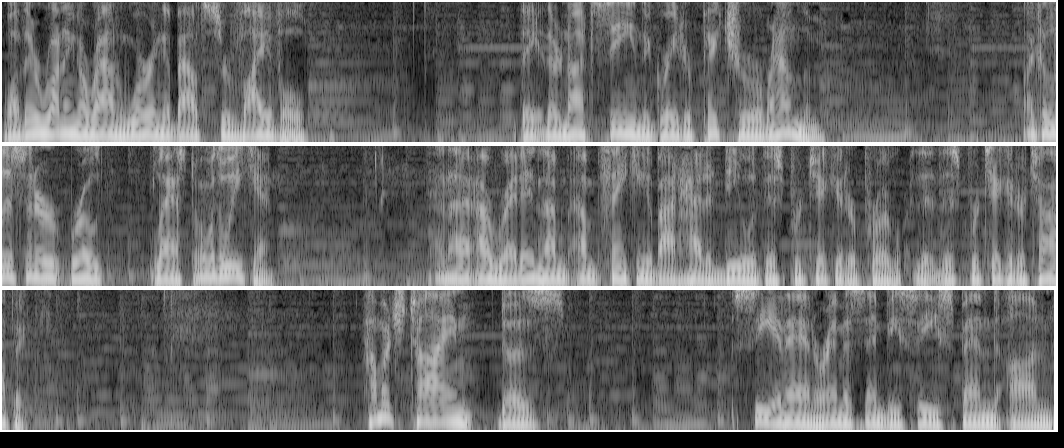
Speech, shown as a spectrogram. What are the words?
while they're running around worrying about survival, they, they're not seeing the greater picture around them. Like a listener wrote last over the weekend, and I, I read it, and I'm, I'm thinking about how to deal with this particular program, this particular topic. How much time does CNN or MSNBC spend on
